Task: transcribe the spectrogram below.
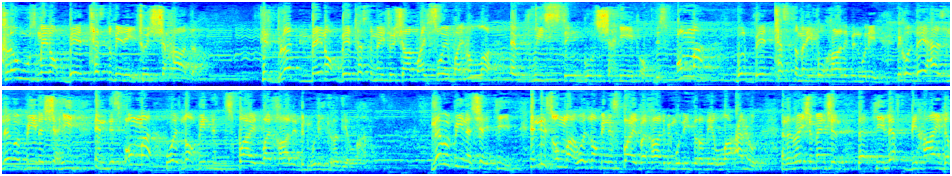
clothes may not bear testimony to his shahada. His blood may not bear testimony to his shahada, but I swear by Allah, every single shaheed of this ummah will bear testimony for Khalid bin Walid. Because there has never been a shaheed in this ummah who has not been inspired by Khalid bin Walid radiallahu anhu. Never been a shaheed in this ummah who has not been inspired by Khalid bin Walid radiallahu anhu. And the narration mentioned that he left behind a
